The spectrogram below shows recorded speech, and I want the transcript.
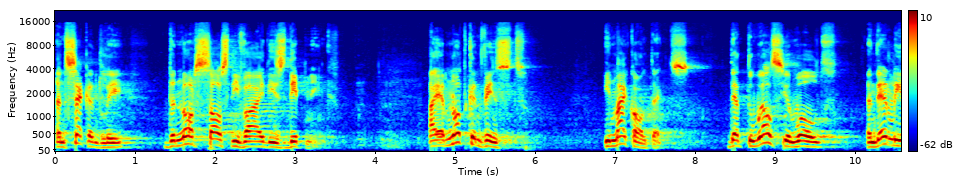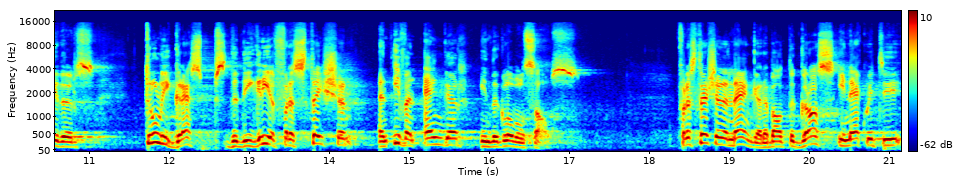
and secondly, the North-South divide is deepening. I am not convinced, in my contacts, that the wealthier world and their leaders truly grasps the degree of frustration and even anger in the global south frustration and anger about the gross inequity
